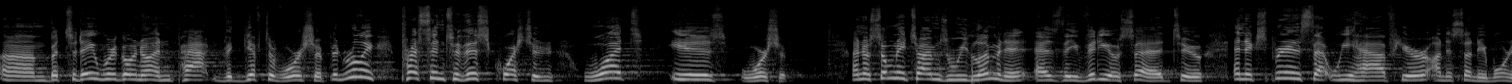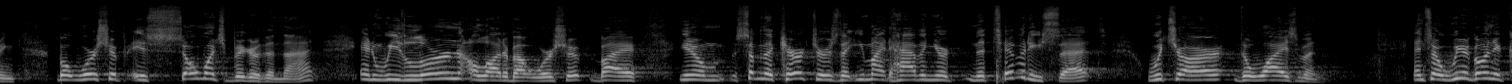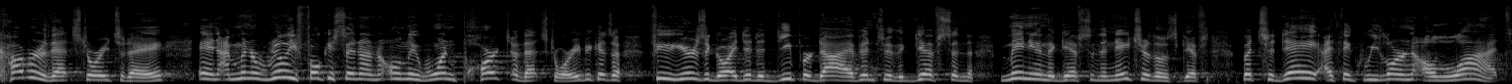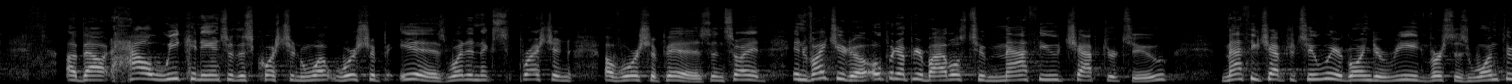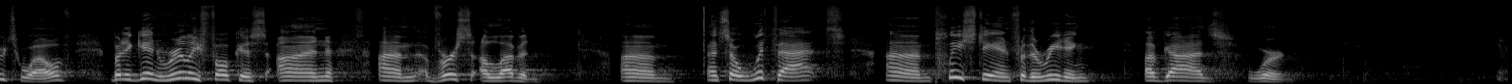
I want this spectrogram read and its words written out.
Um, but today we're going to unpack the gift of worship and really press into this question what is worship? I know so many times we limit it, as the video said, to an experience that we have here on a Sunday morning. But worship is so much bigger than that. And we learn a lot about worship by, you know, some of the characters that you might have in your nativity set, which are the wise men. And so we're going to cover that story today. And I'm going to really focus in on only one part of that story because a few years ago I did a deeper dive into the gifts and the meaning of the gifts and the nature of those gifts. But today I think we learn a lot about how we can answer this question what worship is, what an expression of worship is. And so I invite you to open up your Bibles to Matthew chapter 2. Matthew chapter 2, we are going to read verses 1 through 12, but again, really focus on um, verse 11. Um, and so, with that, um, please stand for the reading of God's word. It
